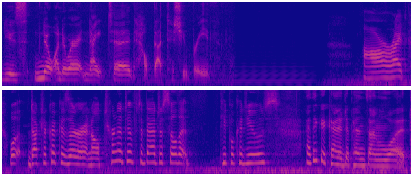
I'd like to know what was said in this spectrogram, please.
use no underwear at night to help that tissue breathe. All right. Well, Dr. Cook, is there an alternative to Vagisil that people could use? I think it kind of depends on what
